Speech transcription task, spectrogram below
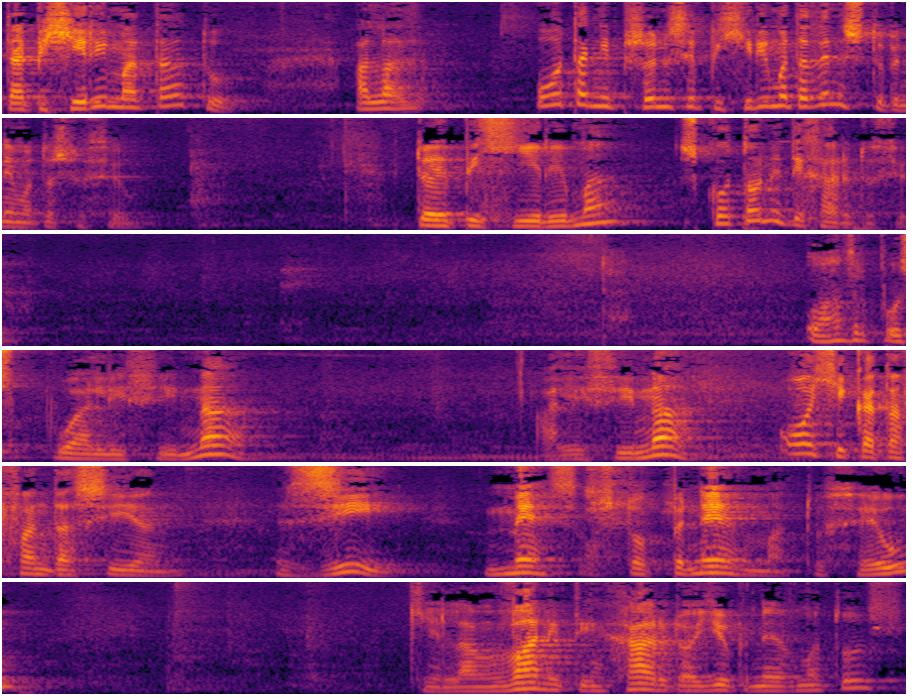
τα, επιχειρήματά του. Αλλά όταν υψώνεις επιχειρήματα δεν είσαι του Πνεύματος του Θεού. Το επιχείρημα σκοτώνει τη χάρη του Θεού. Ο άνθρωπος που αληθινά, αληθινά, όχι κατά φαντασία, ζει μέσα στο πνεύμα του Θεού και λαμβάνει την χάρη του Αγίου Πνεύματος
